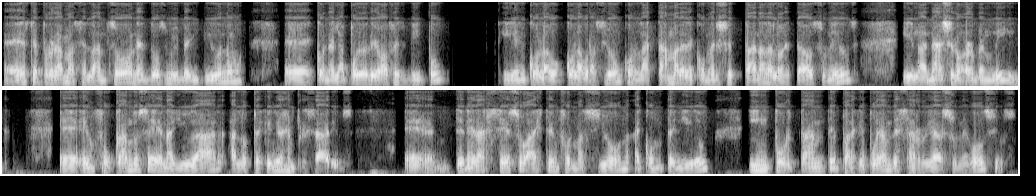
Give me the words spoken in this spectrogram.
Este programa se lanzó en el 2021 eh, con el apoyo de Office Depot y en colaboración con la Cámara de Comercio Hispana de los Estados Unidos y la National Urban League, eh, enfocándose en ayudar a los pequeños empresarios eh, tener acceso a esta información, a contenido importante para que puedan desarrollar sus negocios.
